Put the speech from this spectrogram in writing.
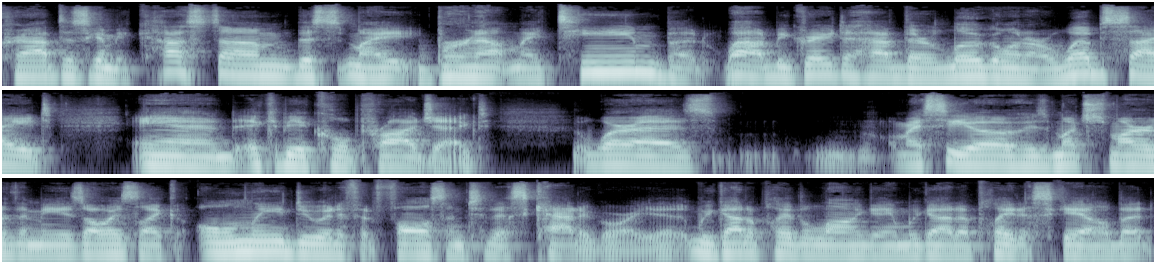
crap, this is going to be custom. This might burn out my team, but wow, it'd be great to have their logo on our website and it could be a cool project. Whereas my CEO, who's much smarter than me, is always like, only do it if it falls into this category. We got to play the long game. We got to play to scale. But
